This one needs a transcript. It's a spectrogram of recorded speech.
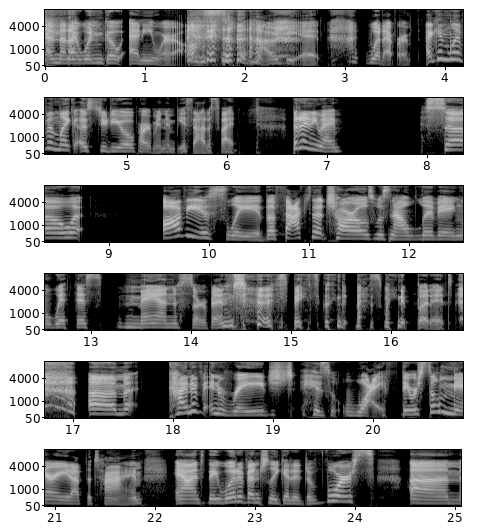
And then I wouldn't go anywhere else. that would be it. Whatever. I can live in like a studio apartment and be satisfied. But anyway, so obviously the fact that Charles was now living with this manservant is basically the best way to put it. Um kind of enraged his wife. They were still married at the time and they would eventually get a divorce. Um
